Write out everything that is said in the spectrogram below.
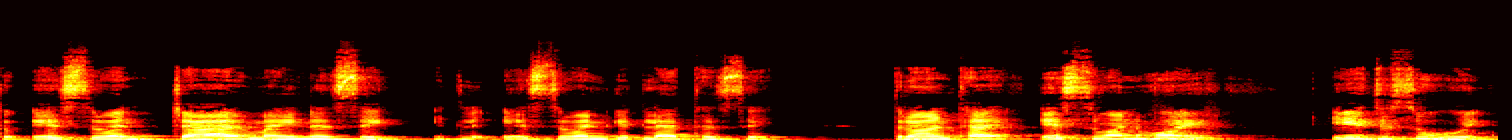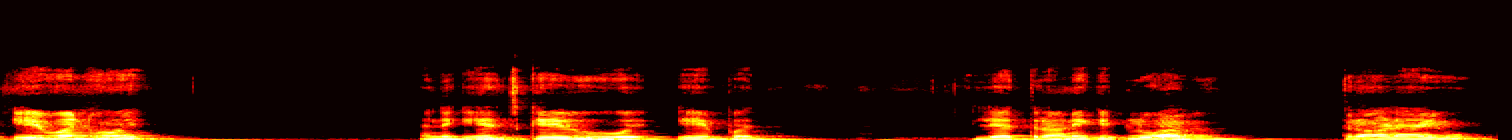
તો એસ વન ચાર માઇનસ એક, એટલે એસ વન કેટલા થશે? ત્રણ થાય. એસ વન હોય એ જ શું હોય? એ વન હોય. અને એ જ કેવું હોય? એ પદ. એટલે આ ત્રણે કેટલું આવ્યું? ત્રણ આવ્યું.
